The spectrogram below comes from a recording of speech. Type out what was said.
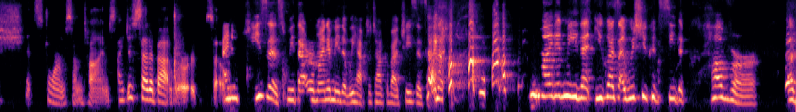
shitstorm sometimes. I just said a bad word. So I know Jesus. We that reminded me that we have to talk about Jesus. Reminded me that you guys. I wish you could see the cover of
